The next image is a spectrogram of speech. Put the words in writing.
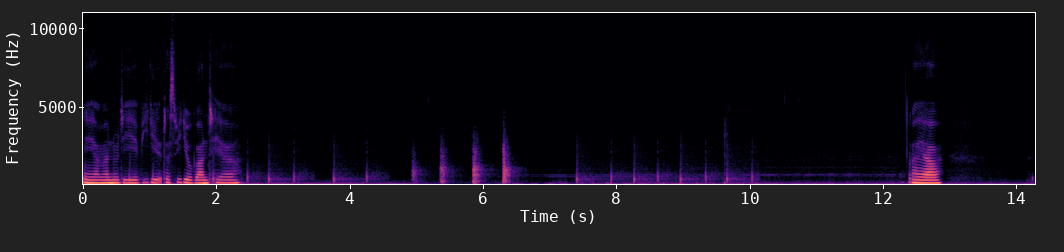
Nee, haben wir nur die Video, das Videoband her. Naja, ah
